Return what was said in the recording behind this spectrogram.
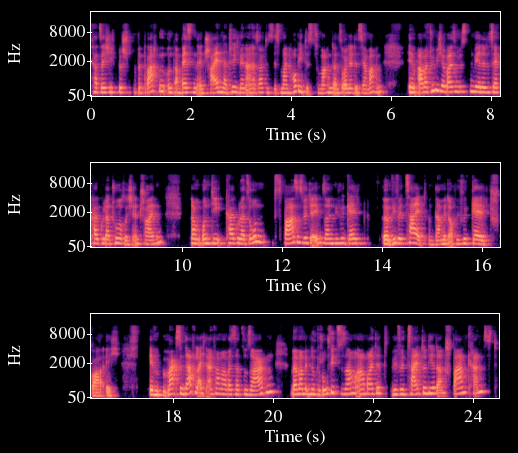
tatsächlich betrachten und am besten entscheiden. Natürlich, wenn einer sagt, es ist mein Hobby, das zu machen, dann sollte das ja machen. Ähm, aber typischerweise müssten wir das ja kalkulatorisch entscheiden. Ähm, und die Kalkulationsbasis wird ja eben sein, wie viel Geld, äh, wie viel Zeit und damit auch wie viel Geld spare ich. Ähm, magst du da vielleicht einfach mal was dazu sagen, wenn man mit einem Profi zusammenarbeitet, wie viel Zeit du dir dann sparen kannst?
